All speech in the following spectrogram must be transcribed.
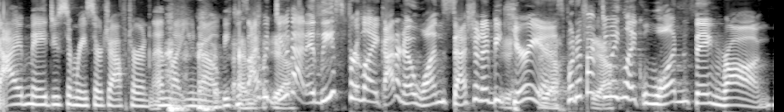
I may do some research after and, and let you know because I would yeah. do that at least for like, I don't know, one session. I'd be curious. Yeah. What if I'm doing like one thing wrong?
